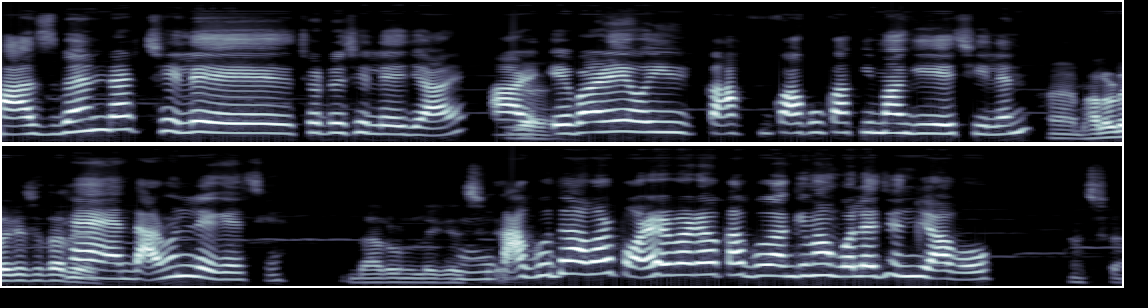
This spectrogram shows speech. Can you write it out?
হাজব্যান্ড আর ছেলে ছোট ছেলে যায়। আর এবারে ওই কাকু কাকু কাকিমা গিয়েছিলেন। হ্যাঁ ভালো লেগেছে তাদের? হ্যাঁ দারুণ লেগেছে। দারুণ লেগেছে। কাকু তো আবার পরের বারেও কাকু কাকিমা বলেছেন যাব। আচ্ছা।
